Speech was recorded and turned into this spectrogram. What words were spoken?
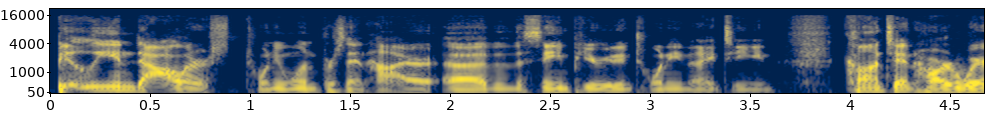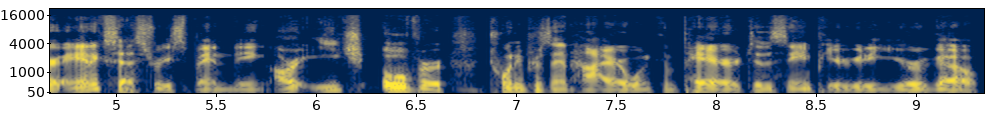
billion dollars, 21 percent higher uh, than the same period in 2019. Content, hardware, and accessory spending are each over over 20% higher when compared to the same period a year ago.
